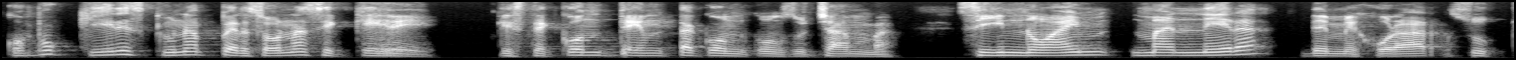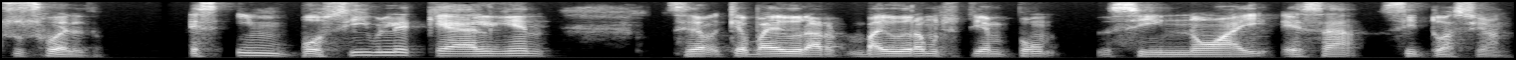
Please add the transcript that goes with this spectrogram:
¿cómo quieres que una persona se quede, que esté contenta con, su chamba, si no hay manera de mejorar su sueldo? Es imposible que alguien que vaya a durar, vaya a durar mucho tiempo si no hay esa situación.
